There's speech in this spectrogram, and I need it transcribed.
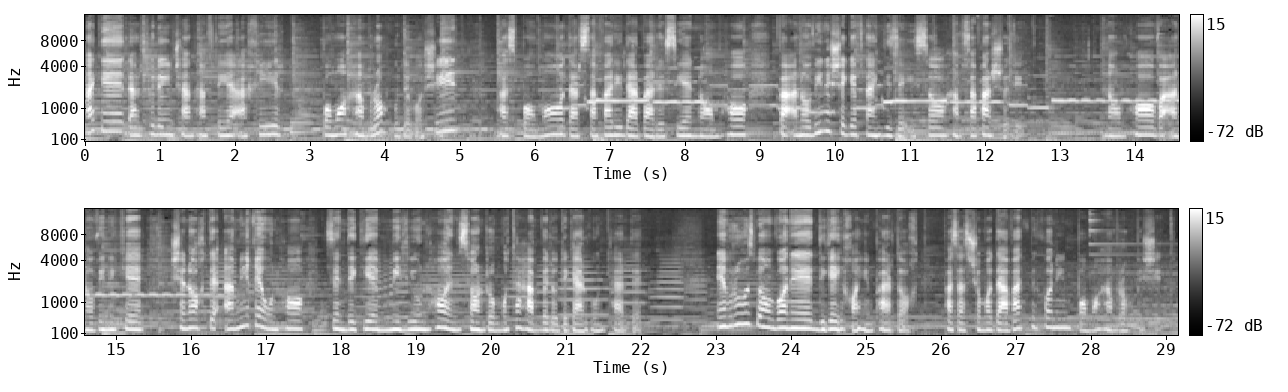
اگه در طول این چند هفته اخیر با ما همراه بوده باشید پس با ما در سفری در بررسی نامها و عناوین شگفتانگیز عیسی همسفر شدید. نامها و عناوینی که شناخت عمیق اونها زندگی میلیون ها انسان رو متحول و دگرگون کرده. امروز به عنوان دیگه خواهیم پرداخت. پس از شما دعوت می‌کنیم با ما همراه بشید.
